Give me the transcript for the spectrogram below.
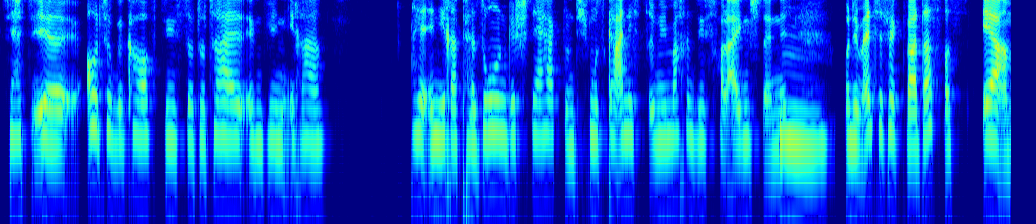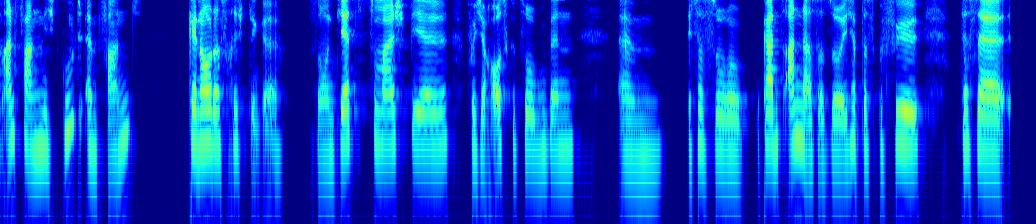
sie hat ihr Auto gekauft, sie ist so total irgendwie in ihrer in ihrer Person gestärkt und ich muss gar nichts irgendwie machen, sie ist voll eigenständig. Mhm. Und im Endeffekt war das, was er am Anfang nicht gut empfand, genau das Richtige. So, und jetzt zum Beispiel, wo ich auch ausgezogen bin, ähm, ist das so ganz anders. Also ich habe das Gefühl, dass er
